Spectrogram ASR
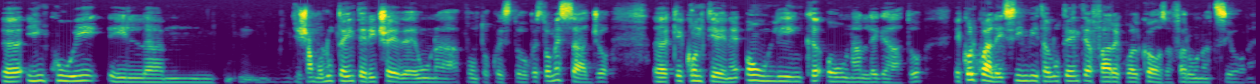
eh, in cui il, um, diciamo, l'utente riceve una, appunto questo, questo messaggio eh, che contiene o un link o un allegato e col quale si invita l'utente a fare qualcosa, a fare un'azione.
